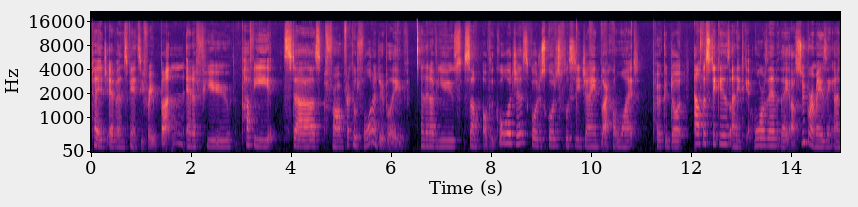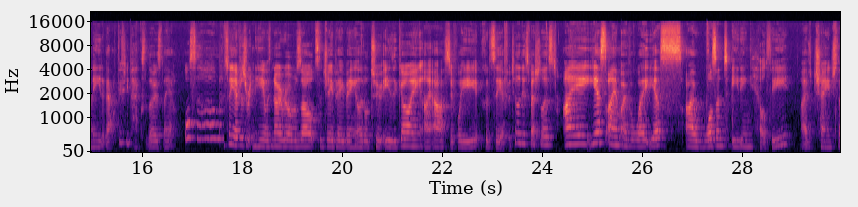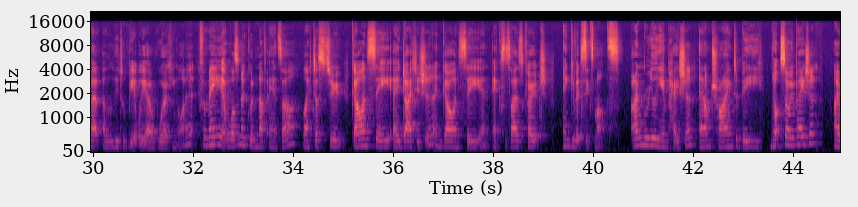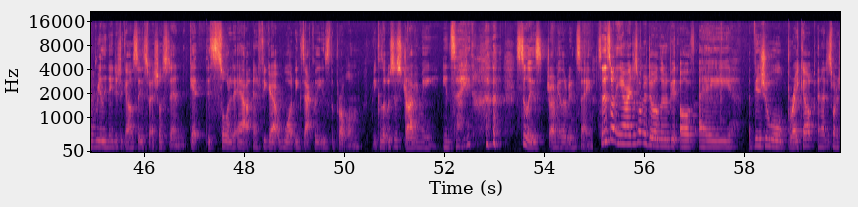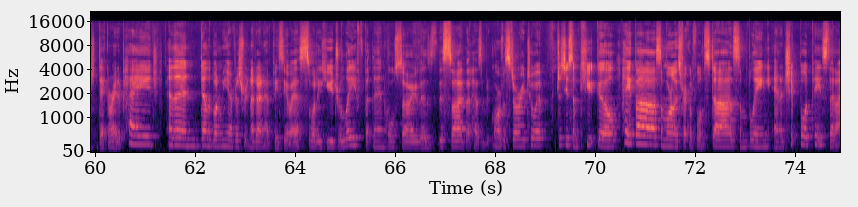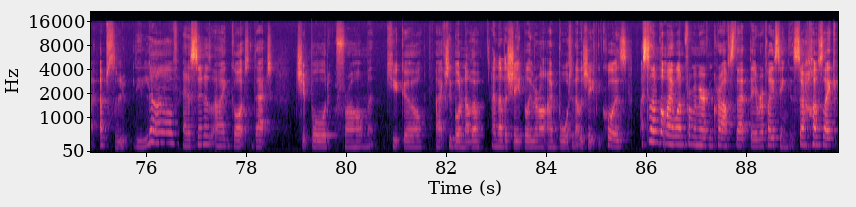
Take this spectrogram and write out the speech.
Paige Evans Fancy Free button and a few puffy stars from Freckled Fawn, I do believe. And then I've used some of the gorgeous, gorgeous, gorgeous Felicity Jane black and white polka dot alpha stickers. I need to get more of them. They are super amazing. I need about 50 packs of those. They are awesome. So yeah, I've just written here with no real results, the GP being a little too easygoing. I asked if we could see a fertility specialist. I, yes, I am overweight. Yes, I wasn't eating healthy. I've changed that a little bit. We are working on it. For me, it wasn't a good enough answer. Like just to go and see a dietitian and go and see an exercise coach and give it six months. I'm really impatient and I'm trying to be not so impatient. I really needed to go and see a specialist and get this sorted out and figure out what exactly is the problem because it was just driving me insane. Still is driving me a little bit insane. So this one here, I just want to do a little bit of a visual breakup and I just wanted to decorate a page. And then down the bottom here, I've just written I don't have PCOS. What a huge relief. But then also there's this side that has a bit more of a story to it. Just use some cute girl paper, some more or less freckled fawn stars, some bling, and a chipboard piece that I absolutely love. And as soon as I got that chipboard from Cute Girl, I actually bought another another sheet, believe it or not. I bought another sheet because I still haven't got my one from American Crafts that they're replacing. So I was like,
